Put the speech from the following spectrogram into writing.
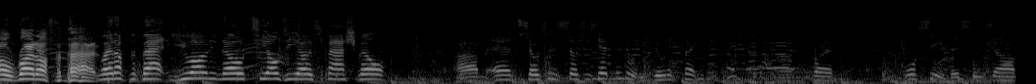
Oh, right off the bat. Right off the bat, you already know TLDO Smashville, um, and Sosa's Sosa's getting into it. He's doing his thing, um, but we'll see. This is um,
